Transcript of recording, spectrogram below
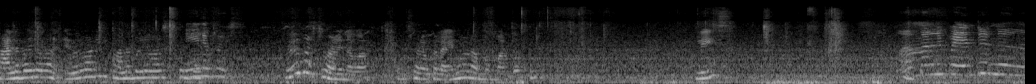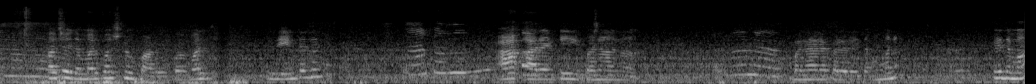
కాలభైరవ ఎవరు వాడి కాలభైరవ నువ్వే ఫస్ట్ వాడినావా ఒకసారి ఒక లైన్ వాడమ్మా మా కోసం ప్లీజ్ అచ్చా మరి ఫస్ట్ నువ్వు పాడు ఒక వన్ ఇది ఏంటంటే అరటి బనానా బనానా కలర్ వేద్దామా మనం? వేద్దామా?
